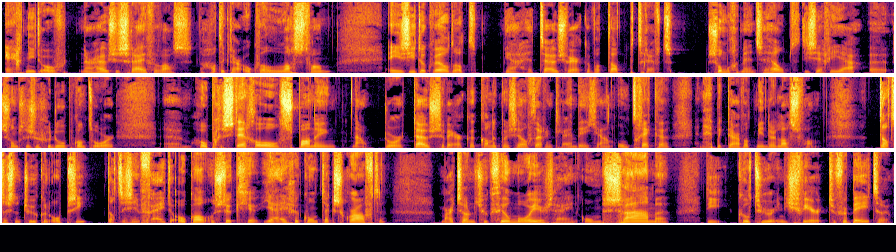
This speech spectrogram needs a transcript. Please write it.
echt niet over naar huis te schrijven was. Dan had ik daar ook wel last van. En je ziet ook wel dat ja, het thuiswerken wat dat betreft sommige mensen helpt. Die zeggen ja, uh, soms is er gedoe op kantoor. Um, hoop gesteggel, spanning. Nou, door thuis te werken kan ik mezelf daar een klein beetje aan onttrekken. En heb ik daar wat minder last van. Dat is natuurlijk een optie. Dat is in feite ook al een stukje je eigen context craften. Maar het zou natuurlijk veel mooier zijn om samen die cultuur en die sfeer te verbeteren.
